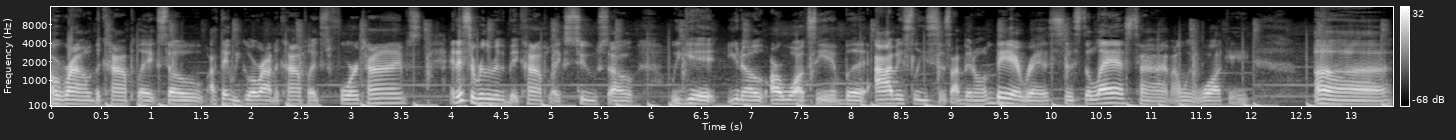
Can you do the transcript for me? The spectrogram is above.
around the complex. So I think we go around the complex four times. And it's a really, really big complex too. So we get, you know, our walks in. But obviously since I've been on bed rest since the last time I went walking, uh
